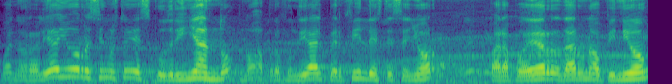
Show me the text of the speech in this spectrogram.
Bueno, en realidad yo recién lo estoy escudriñando ¿no? a profundidad el perfil de este señor para poder dar una opinión.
